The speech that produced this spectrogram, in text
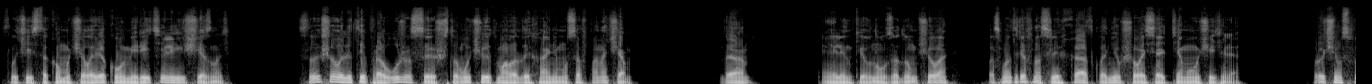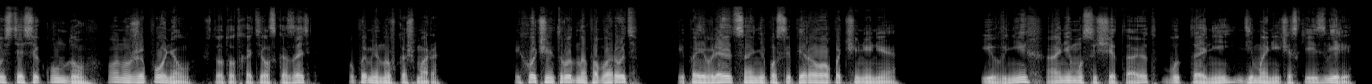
случись такому человеку умереть или исчезнуть. Слышал ли ты про ужасы, что мучают молодых анимусов по ночам? Да. Эллен кивнул задумчиво, посмотрев на слегка отклонившегося от темы учителя. Впрочем, спустя секунду он уже понял, что тот хотел сказать, упомянув кошмары. Их очень трудно побороть, и появляются они после первого подчинения. И в них анимусы считают, будто они демонические звери.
